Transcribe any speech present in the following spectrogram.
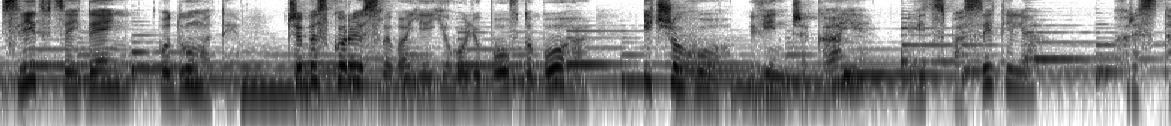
слід в цей день подумати, чи безкорислива є його любов до Бога і чого Він чекає від Спасителя Христа.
